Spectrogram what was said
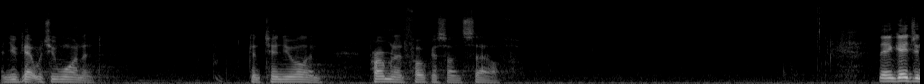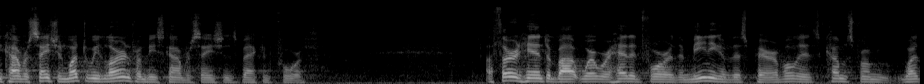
And you get what you wanted continual and permanent focus on self. They engage in conversation. What do we learn from these conversations back and forth? A third hint about where we're headed for the meaning of this parable is, comes from what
